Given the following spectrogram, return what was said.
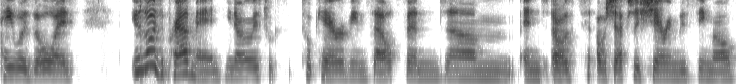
He was always he was always a proud man. You know, always took took care of himself. And um, and I was I was actually sharing with Simo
